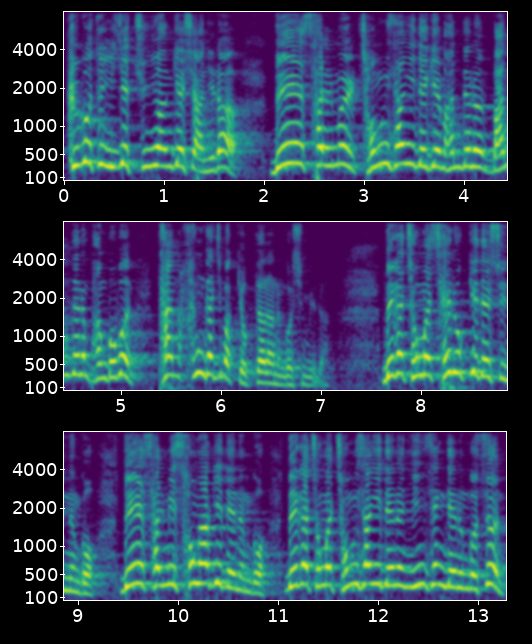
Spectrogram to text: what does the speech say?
그것은 이제 중요한 것이 아니라 내 삶을 정상이 되게 만드는, 만드는 방법은 단 한 가지밖에 없다라는 것입니다. 내가 정말 새롭게 될 수 있는 것, 내 삶이 성하게 되는 것, 내가 정말 정상이 되는 인생 되는 것은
